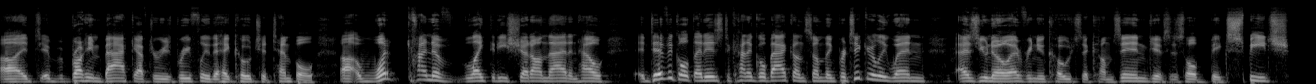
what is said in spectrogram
uh, it, it brought him back after he was briefly the head coach at Temple. Uh, what kind of light did he shed on that, and how difficult that is to kind of go back on something, particularly when, as you know, every new coach that comes in gives this whole big speech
